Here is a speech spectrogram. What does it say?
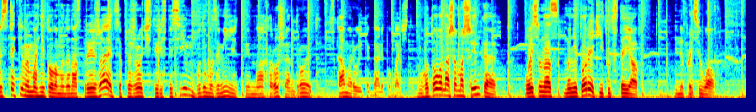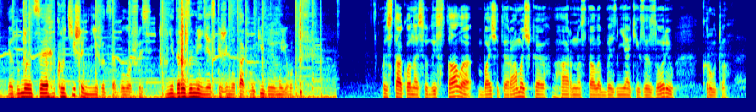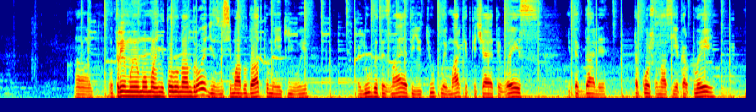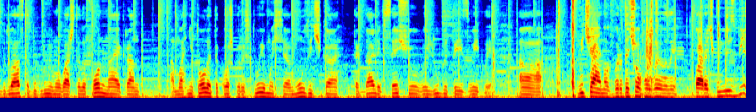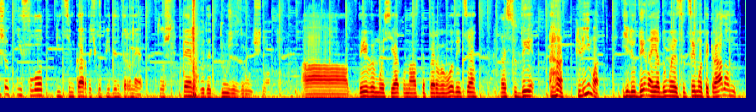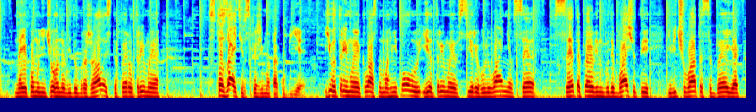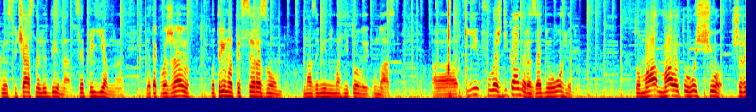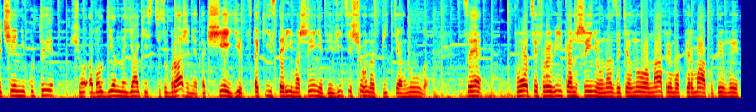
Ось з такими магнітолами до нас приїжджають. Це Peugeot 407. Будемо замінювати на хороший Android з камерою і так далі. Побачите. Ну, готова наша машинка. Ось у нас монітор, який тут стояв і не працював. Я думаю, це крутіше, ніж це було щось. Недорозуміння, скажімо так, викидуємо його. Ось так вона сюди стала. Бачите, рамочка гарно стала без ніяких зазорів. Круто. Отримуємо магнітолу на андроїді з усіма додатками, які ви любите, знаєте, YouTube, Play Market, качаєте Waze і так далі. Також у нас є CarPlay. Будь ласка, дублюємо ваш телефон на екран магнітоли, також користуємося, музичка і так далі. Все, що ви любите і звикли. Звичайно, в бардачок ми вивели парочку USB-шок і слот під сім-карточку під інтернет. Тож теж буде дуже зручно. А, дивимось, як у нас тепер виводиться сюди клімат. І людина, я думаю, з цим от екраном, на якому нічого не відображалось, тепер отримує 100 зайців, скажімо так, уб'є. І отримує класну магнітолу, і отримує всі регулювання, все, все тепер він буде бачити і відчувати себе як сучасна людина. Це приємно. Я так вважаю, отримати все разом на заміні магнітоли у нас. А, і Full HD камера заднього огляду. То ма- мало того, що широченні кути, що обалденна якість зображення, так ще й в такій старій машині. Дивіться, що у нас підтягнуло. Це по цифровій каншині у нас затягнуло напрямок керма, куди ми е,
